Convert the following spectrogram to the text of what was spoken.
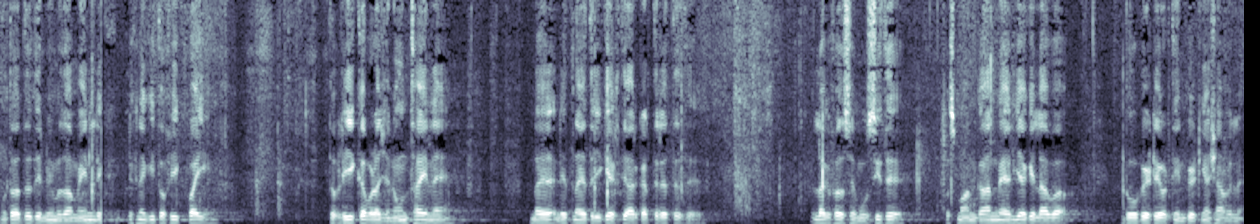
متعدد علمی مضامین لکھنے کی توفیق پائی۔ تبلیغ کا بڑا جنون تھا انہیں۔ نئے نت نئے طریقے اختیار کرتے رہتے تھے۔ اللہ کے فضل سے موسی تھے۔ عثمان گان میں اہلیہ کے علاوہ دو بیٹے اور تین بیٹیاں شامل ہیں۔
